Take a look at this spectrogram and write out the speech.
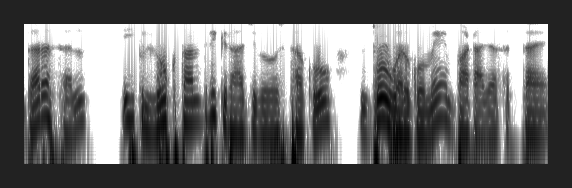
दरअसल, एक लोकतांत्रिक राज्य व्यवस्था को दो वर्गों में बांटा जा सकता है,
